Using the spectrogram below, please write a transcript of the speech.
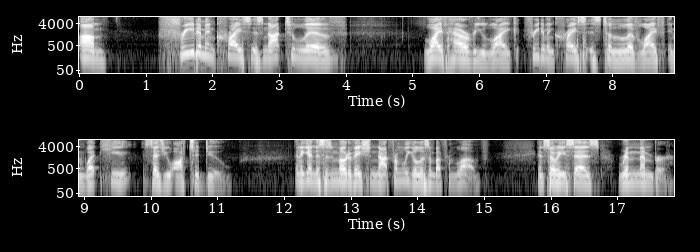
um, freedom in Christ is not to live life however you like. Freedom in Christ is to live life in what He says you ought to do. And again, this is motivation not from legalism, but from love. And so He says, remember.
